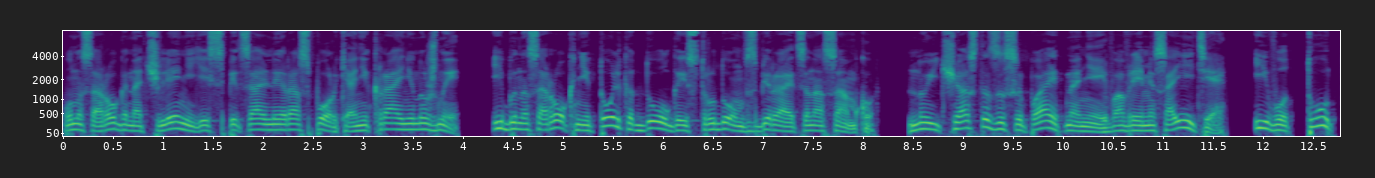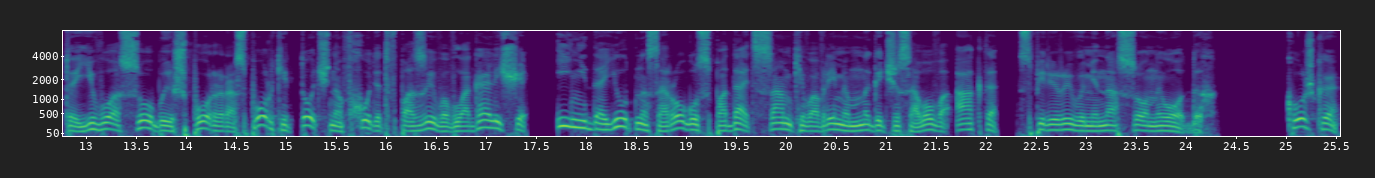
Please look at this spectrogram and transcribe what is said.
у носорога на члене есть специальные распорки, они крайне нужны, ибо носорог не только долго и с трудом взбирается на самку, но и часто засыпает на ней во время соития. И вот тут-то его особые шпоры-распорки точно входят в пазы во влагалище и не дают носорогу спадать самке во время многочасового акта с перерывами на сон и отдых. Кошка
